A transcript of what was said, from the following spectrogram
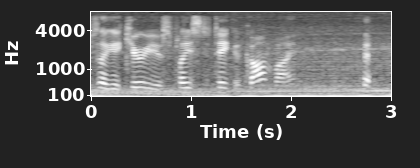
Seems like a curious place to take a combine.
